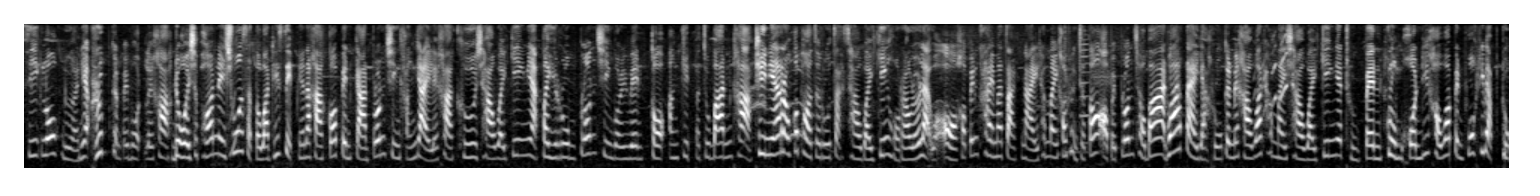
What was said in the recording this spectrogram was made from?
ซีกโลกเหนือเนี่ยพรึบกันไปหมดเลยค่ะ โดยเฉพาะในช่วงศตวรรษที่ 10เนี่ยนะคะ ก็เป็นการปล้นชิงครั้งใหญ่เลยค่ะ คือชาวไวกิ้งเนี่ยไปรุมปล้นชิงบริเวณเกาะอังกฤษปัจจุบันค่ะ ทีเนี้ยเราก็พอจะรู้จักชาวไวกิ้งของเราแล้วแหละว่าอ๋อเขาเป็นใครมาจากไหนทำไมเขาถึงจะต้องออกไปปล้นชาวบ้าน ว่าแต่อยากรู้กันไหมคะว่าทำไมชาวไวกิ้งเนี่ยถึงเป็นกลุ่มคนที่เขาว่าเป็นพวกที่แบบดุ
